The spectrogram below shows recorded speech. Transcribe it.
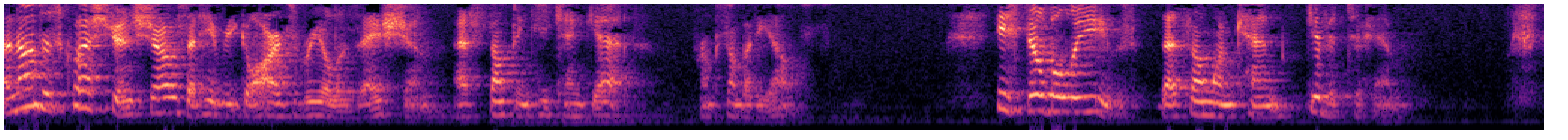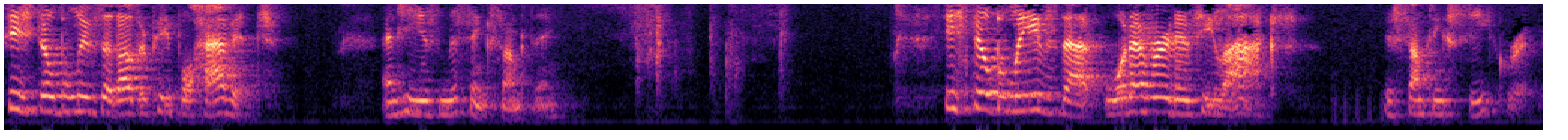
Ananda's question shows that he regards realization as something he can get from somebody else. He still believes that someone can give it to him. He still believes that other people have it and he is missing something. He still believes that whatever it is he lacks is something secret,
